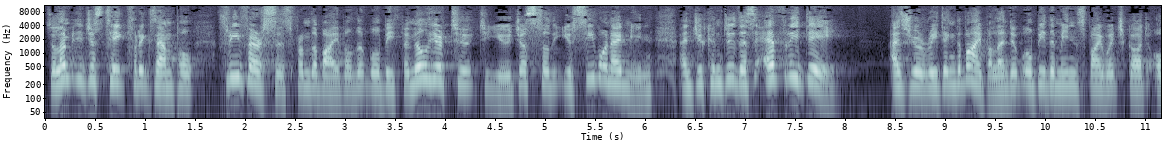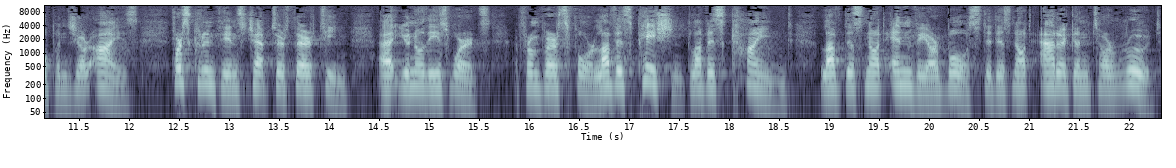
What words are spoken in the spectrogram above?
So let me just take, for example, three verses from the Bible that will be familiar to, to you, just so that you see what I mean, and you can do this every day as you're reading the Bible, and it will be the means by which God opens your eyes. 1 Corinthians chapter 13, uh, you know these words from verse 4. Love is patient, love is kind, love does not envy or boast, it is not arrogant or rude,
